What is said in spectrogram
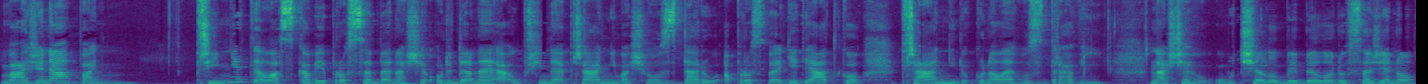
Vážená paní, Přijměte laskavě pro sebe naše oddané a upřímné přání vašeho zdaru a pro své děťátko přání dokonalého zdraví. Našeho účelu by bylo dosaženo,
